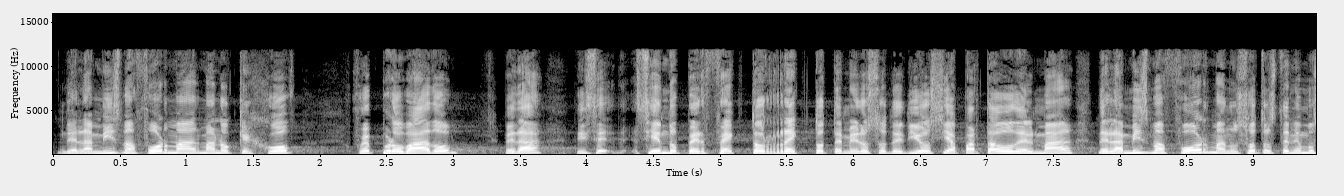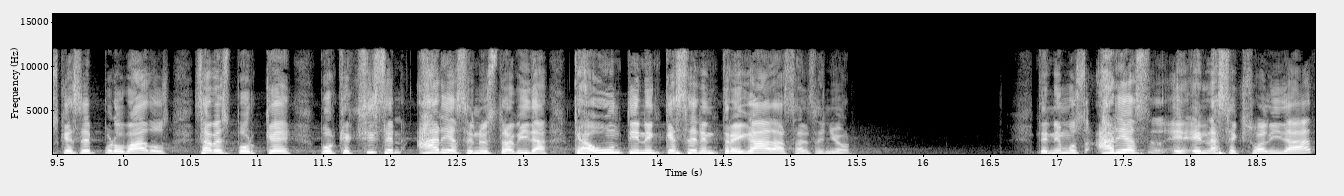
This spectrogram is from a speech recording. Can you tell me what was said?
De la misma forma, hermano, que Job fue probado, ¿verdad? Dice, siendo perfecto, recto, temeroso de Dios y apartado del mal. De la misma forma, nosotros tenemos que ser probados. ¿Sabes por qué? Porque existen áreas en nuestra vida que aún tienen que ser entregadas al Señor. Tenemos áreas en la sexualidad,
